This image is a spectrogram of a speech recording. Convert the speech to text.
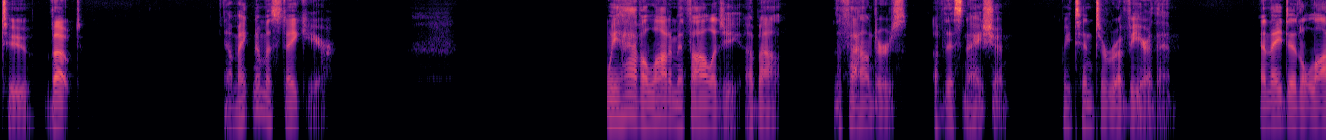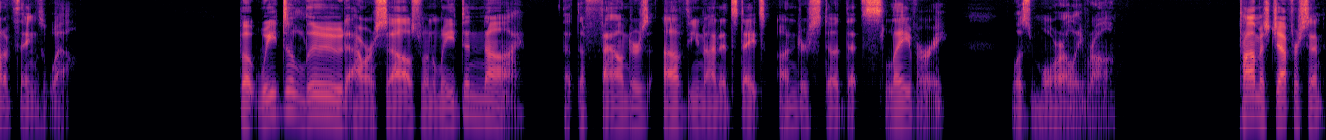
to vote. Now, make no mistake here. We have a lot of mythology about the founders of this nation. We tend to revere them. And they did a lot of things well. But we delude ourselves when we deny that the founders of the United States understood that slavery was morally wrong. Thomas Jefferson,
